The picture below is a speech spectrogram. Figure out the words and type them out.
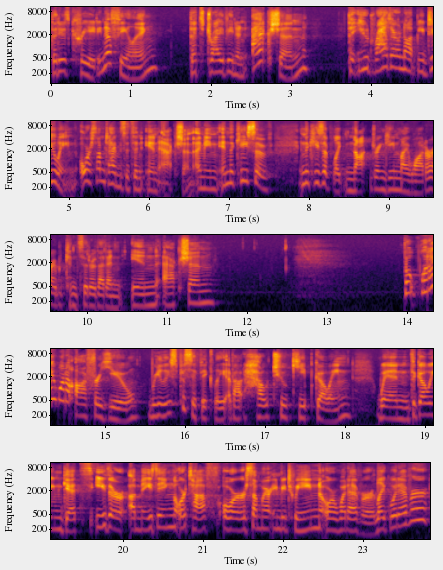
that is creating a feeling that's driving an action that you'd rather not be doing. Or sometimes it's an inaction. I mean in the case of in the case of like not drinking my water i would consider that an inaction but what I want to offer you really specifically about how to keep going when the going gets either amazing or tough or somewhere in between or whatever, like whatever,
